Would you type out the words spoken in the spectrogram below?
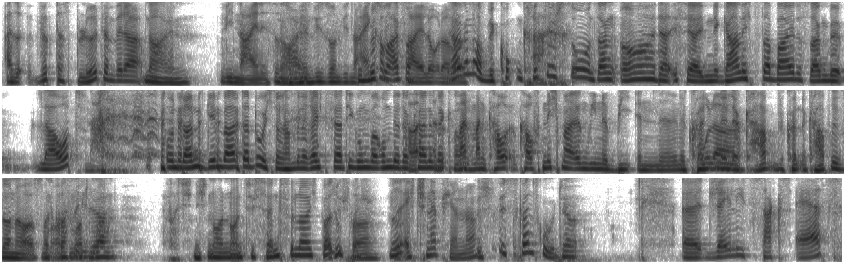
Also wirkt das blöd, wenn wir da Nein. Wie nein? Ist das Nein. so wie, wie so wie eine Einkaufszeile oder ja, was? genau. Wir gucken kritisch so und sagen, oh, da ist ja gar nichts dabei. Das sagen wir laut. und dann gehen wir halt da durch. Dann haben wir eine Rechtfertigung, warum wir da keine also weghauen. man, man kau kauft nicht mal irgendwie eine, Bi eine, eine wir könnten Cola. in der Cap wir könnten eine Capri-Sonne aus Was aus kostet dem die Automaten- Weiß ich nicht, 99 Cent vielleicht, weiß ich Super. nicht. Also Ne? echt Schnäppchen, ne? Ist, ist ganz gut, ja. Äh, Jaylee Sucks Ass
